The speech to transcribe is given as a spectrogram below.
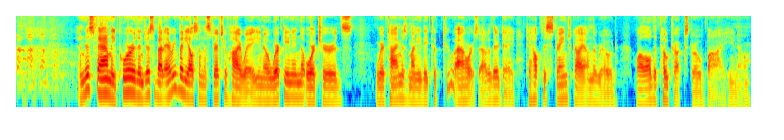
And this family, poorer than just about everybody else on the stretch of highway, you know, working in the orchards where time is money, they took two hours out of their day to help this strange guy on the road while all the tow trucks drove by, you know.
